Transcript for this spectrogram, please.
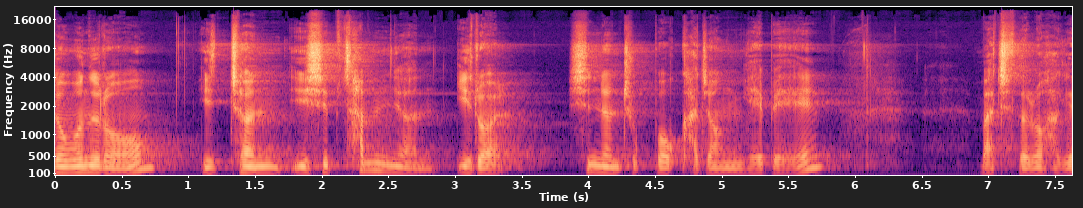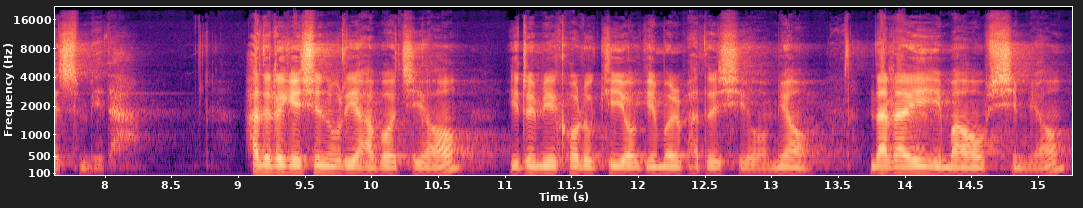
이름으로 2023년 1월 신년 축복 가정 예배 마치도록 하겠습니다. 하늘에 계신 우리 아버지여 이름이 거룩히 여김을 받으시오며 나라의 임하옵시며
